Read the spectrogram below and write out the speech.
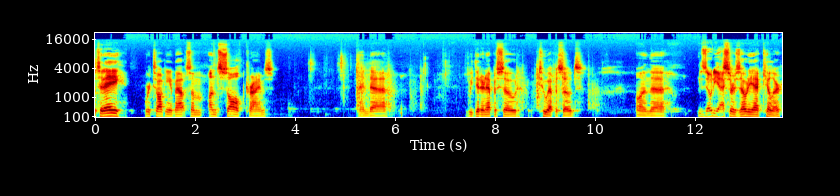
today we're talking about some unsolved crimes, and uh, we did an episode, two episodes, on the Zodiac. Sir Zodiac Killer.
